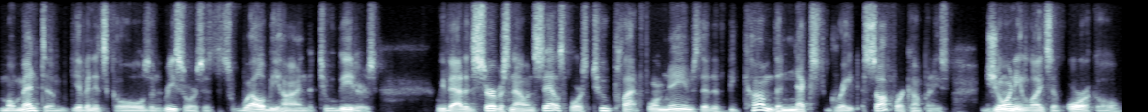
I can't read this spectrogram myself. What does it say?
momentum, given its goals and resources, it's well behind the two leaders. We've added ServiceNow and Salesforce, two platform names that have become the next great software companies, joining lights of Oracle,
